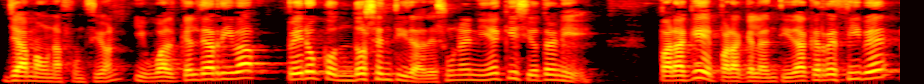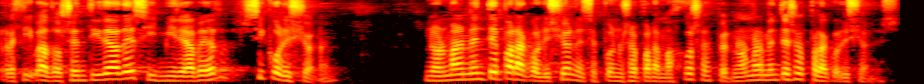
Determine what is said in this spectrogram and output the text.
llama una función, igual que el de arriba, pero con dos entidades, una en ix y otra en ii. ¿Para qué? Para que la entidad que recibe reciba dos entidades y mire a ver si colisionan. Normalmente para colisiones, se pueden usar para más cosas, pero normalmente eso es para colisiones.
